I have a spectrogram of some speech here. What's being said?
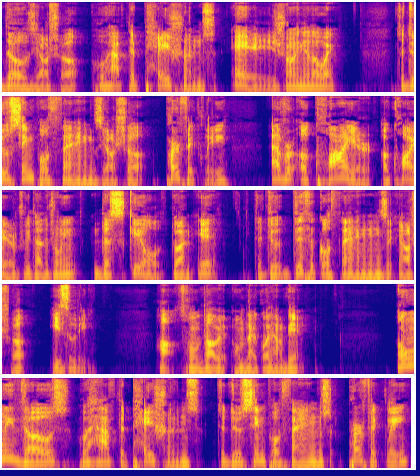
those 咬舌，who have the patience a 双音念到位，to do simple things 咬舌。perfectly ever acquire acquire 注意它的重音 the skill 短 i to do difficult things 咬舌 easily。好，从头到尾我们来过两遍。Only those who have the patience to do simple things perfectly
